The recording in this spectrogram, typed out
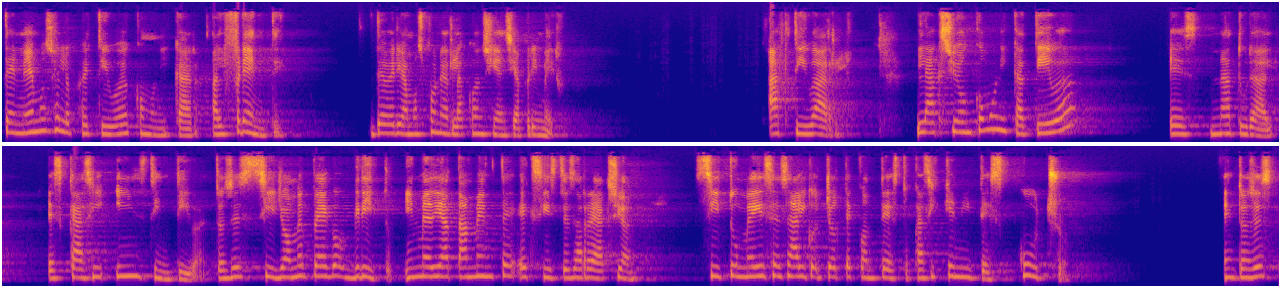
tenemos el objetivo de comunicar al frente, deberíamos poner la conciencia primero, activarla. La acción comunicativa es natural, es casi instintiva. Entonces, si yo me pego, grito, inmediatamente existe esa reacción. Si tú me dices algo, yo te contesto, casi que ni te escucho. Entonces,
